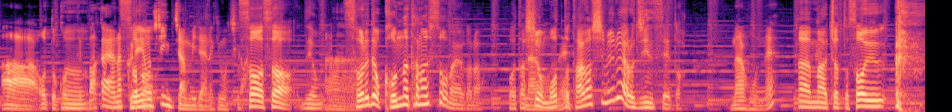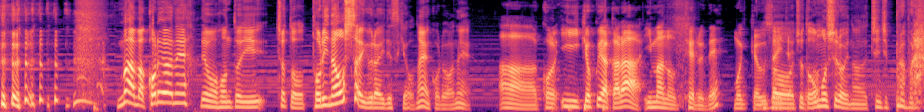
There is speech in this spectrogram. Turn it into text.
ああ、男ってうん。バカやな、そう。クレヨンしんちゃんみたいな気持ちか。そうそう。でもそれでもこんな楽しそうなんやから。私をもっと楽しめるやろ人生と。なるほどね。あまあちょっとそういう まあまあこれはねでも本当にちょっと撮り直したいぐらいですけどねこれはねああ、このいい曲やから、今のテルでもう一回歌いたい。そうちょっと面白いなチンチンブラブラって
